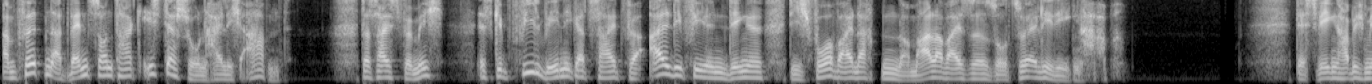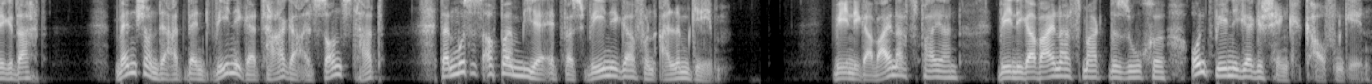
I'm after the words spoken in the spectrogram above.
Am vierten Adventssonntag ist ja schon Heiligabend. Das heißt für mich, es gibt viel weniger Zeit für all die vielen Dinge, die ich vor Weihnachten normalerweise so zu erledigen habe. Deswegen habe ich mir gedacht, wenn schon der Advent weniger Tage als sonst hat, dann muss es auch bei mir etwas weniger von allem geben. Weniger Weihnachtsfeiern, weniger Weihnachtsmarktbesuche und weniger Geschenke kaufen gehen.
